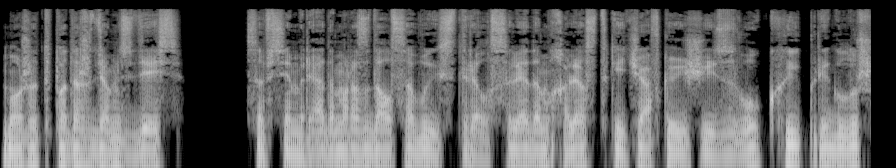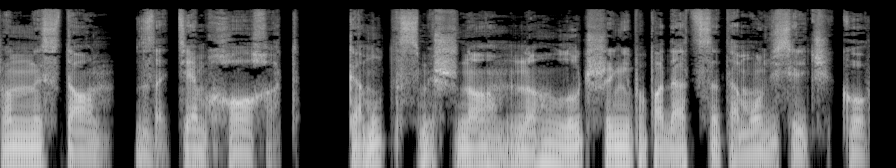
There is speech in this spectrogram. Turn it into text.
«Может, подождем здесь?» Совсем рядом раздался выстрел, следом хлесткий чавкающий звук и приглушенный стон, затем хохот. Кому-то смешно, но лучше не попадаться тому весельчаку.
